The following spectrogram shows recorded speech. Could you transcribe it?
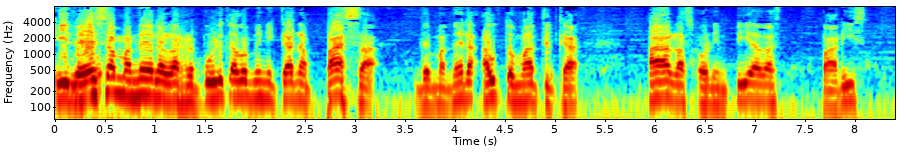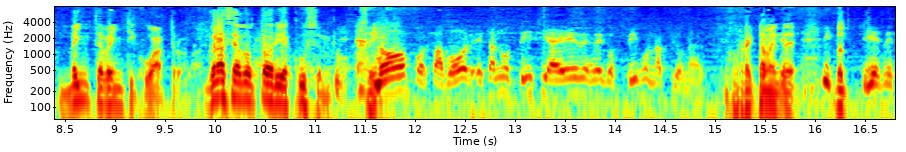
Y de esa manera la República Dominicana pasa de manera automática a las Olimpiadas París 2024. Gracias, doctor, y excúseme. No, por favor, esa noticia es de regocijo nacional. Correctamente. Y- Doc- y es de-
